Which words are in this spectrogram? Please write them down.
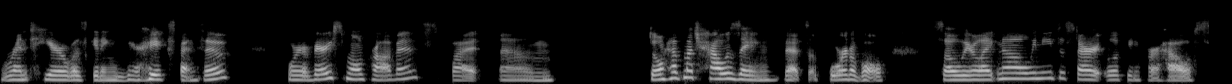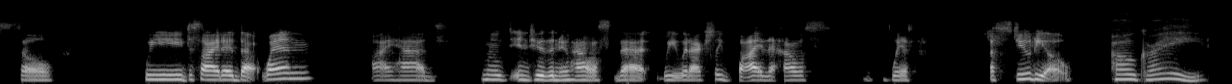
rent here was getting very expensive. We're a very small province, but um, don't have much housing that's affordable. So we were like, no, we need to start looking for a house. So we decided that when I had moved into the new house, that we would actually buy the house with a studio. Oh, great.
